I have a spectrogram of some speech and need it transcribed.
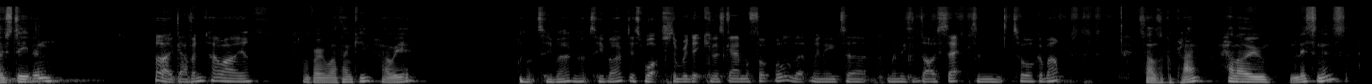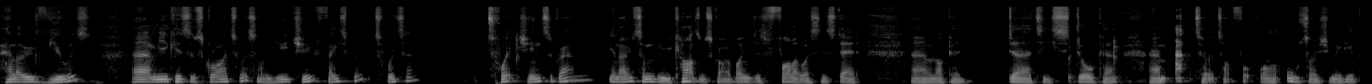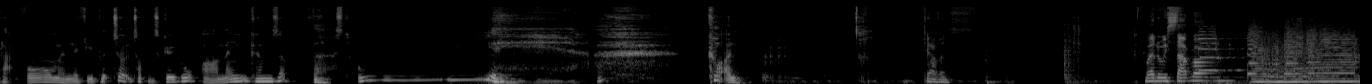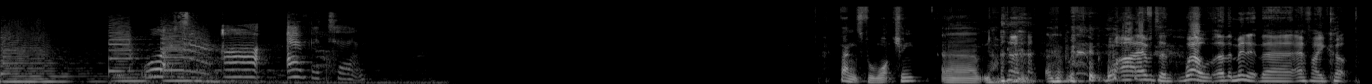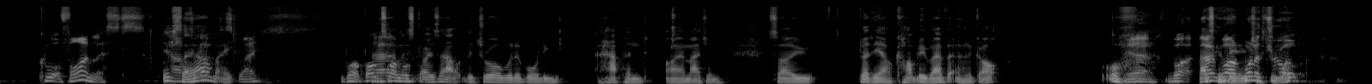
Hello, Stephen. Hello, Gavin. How are you? I'm very well, thank you. How are you? Not too bad. Not too bad. Just watched a ridiculous game of football that we need to we need to dissect and talk about. Sounds like a plan. Hello, listeners. Hello, viewers. Um, you can subscribe to us on YouTube, Facebook, Twitter, Twitch, Instagram. You know, some of them you can't subscribe on. You just follow us instead, um, like a dirty stalker. Um, at Total Top Football on all social media platform. And if you put Total Top into Google, our name comes up first. Ooh, yeah. Cotton. Gavin, where do we start? Rob? What's our Everton? Thanks for watching. Um, no, What are Everton? Well, at the minute they're FA Cup quarter finalists. Yes, they are, mate. Display. Well, by the Uh, time this goes out, the draw would have already happened, I imagine. So, bloody hell, can't believe Everton have got. Oh, Yeah. What? Uh, what, what a draw. one.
